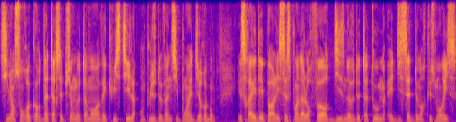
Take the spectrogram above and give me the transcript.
signant son record d'interception, notamment avec 8 styles en plus de 26 points et 10 rebonds. Il sera aidé par les 16 points d'Alorfort, 19 de Tatum et 17 de Marcus Morris.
